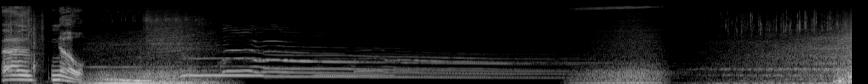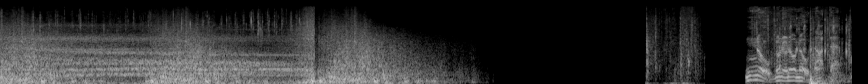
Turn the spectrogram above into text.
Uh, no. No, no, no, no, no, not that.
